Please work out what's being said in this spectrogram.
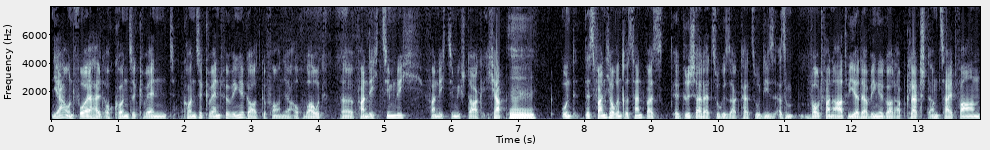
Ja, und vorher halt auch konsequent, konsequent für Wingegaard gefahren, ja, auch Wout. Äh, fand ich ziemlich, fand ich ziemlich stark. Ich habe mhm. und das fand ich auch interessant, was äh, Grisha dazu gesagt hat, so diese, also Wout van Art, wie er da Wingegaard abklatscht am Zeitfahren,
